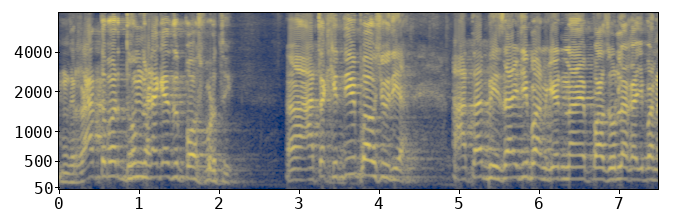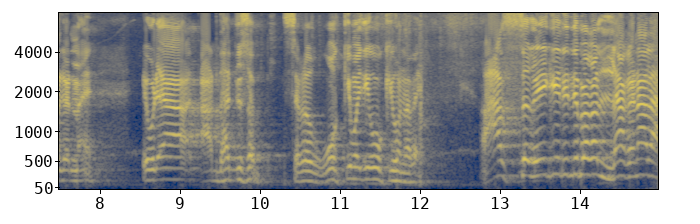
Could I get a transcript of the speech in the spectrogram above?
मग रातभर धुमधडाक्याचा पाऊस पडतोय. आता किती पाऊस येऊ द्या? आता भिजायची भानगड नाही पाजूर लागायची भानगड नाही. एवढ्या आठ दहा दिवसात सगळं ओके म्हणजे ओके होणार आहे. आज सगळी गेली ती बघा लग्नाला.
